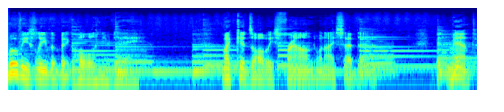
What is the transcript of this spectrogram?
Movies leave a big hole in your day. My kids always frowned when I said that. It meant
